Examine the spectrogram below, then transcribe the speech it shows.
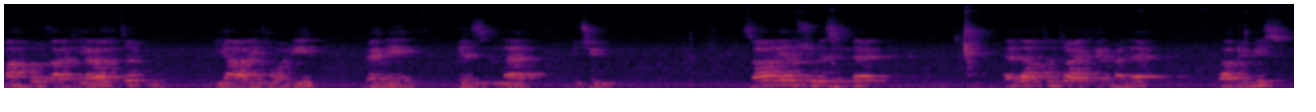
mahlukatı yarattım, liyarifuni beni bilsinler için. Zariyat suresinde 56. ayet-i kerimede Rabbimiz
